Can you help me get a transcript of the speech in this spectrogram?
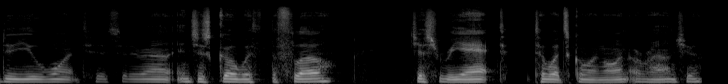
Do you want to sit around and just go with the flow, just react to what's going on around you?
